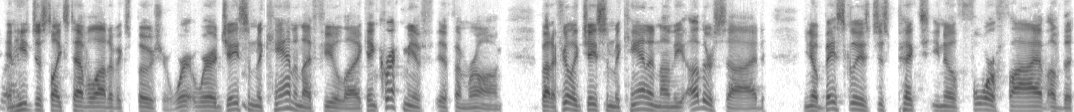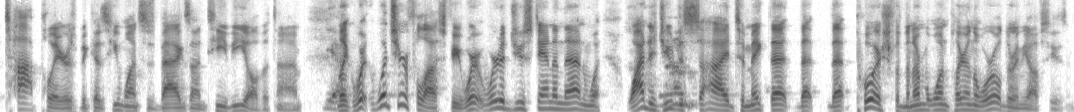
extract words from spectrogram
Right. And he just likes to have a lot of exposure. Where where Jason McCannon, I feel like, and correct me if if I'm wrong, but I feel like Jason McCannon on the other side, you know, basically has just picked, you know, four or five of the top players because he wants his bags on TV all the time. Yeah. Like, what, what's your philosophy? Where where did you stand in that, and what why did you Um, decide to make that that that push for the number one player in the world during the offseason?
